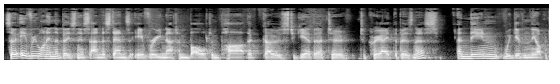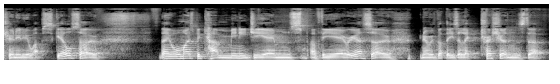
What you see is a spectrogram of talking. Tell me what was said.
so everyone in the business understands every nut and bolt and part that goes together to to create the business. And then we give them the opportunity to upskill. So they almost become mini GMs of the area. So, you know, we've got these electricians that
